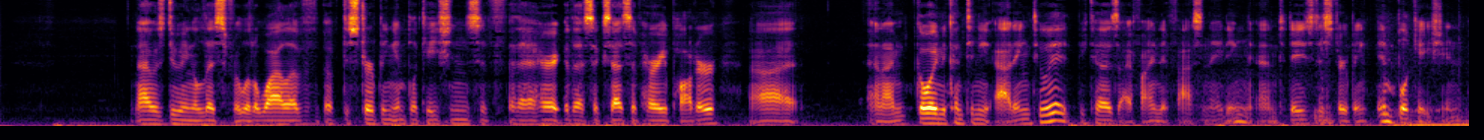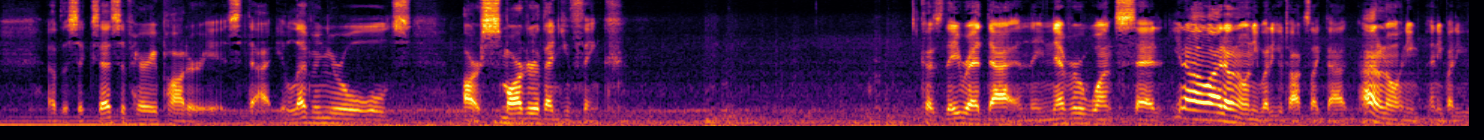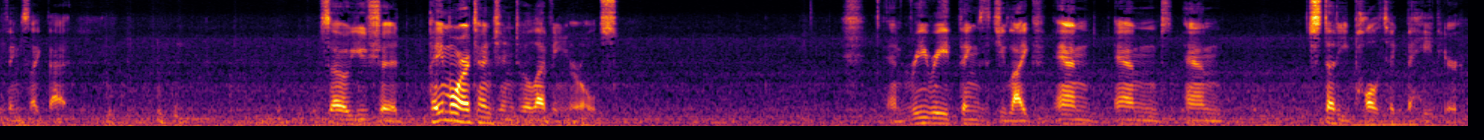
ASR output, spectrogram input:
I was doing a list for a little while of, of disturbing implications of the, Harry, the success of Harry Potter, uh, and I'm going to continue adding to it because I find it fascinating. And today's disturbing implication of the success of Harry Potter is that 11 year olds are smarter than you think because they read that and they never once said, you know, I don't know anybody who talks like that. I don't know any anybody who thinks like that. So you should pay more attention to 11 year olds and reread things that you like and and and study politic behavior.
